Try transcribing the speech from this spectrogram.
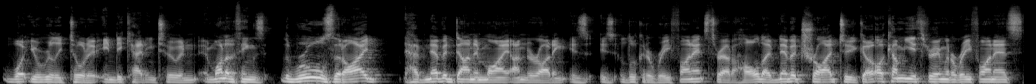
what you're really sort of indicating to, and, and one of the things, the rules that I have never done in my underwriting is is look at a refinance throughout a hold. I've never tried to go, oh, come year three, I'm going to refinance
